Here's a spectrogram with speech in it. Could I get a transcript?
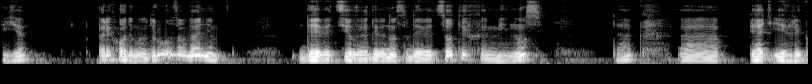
Є. Переходимо до другого завдання. 9,99 мінус. Так, 5y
